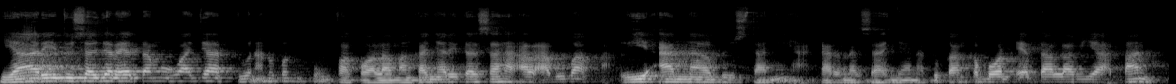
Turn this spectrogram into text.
Yari itu saja eta muwajatun anu bengkung fakola maka nyarita saha al abu bapak. Li anal bustania karena sahnya tukang kebon eta lam yatan.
